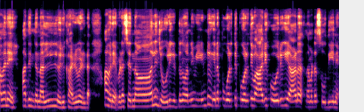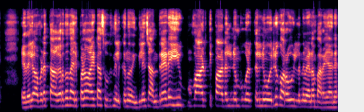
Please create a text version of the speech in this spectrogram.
അവനെ അതിന്റെ നല്ലൊരു കഴിവുണ്ട്. അവൻ എവിടെ ചെന്നാലും ജോലി കിട്ടും എന്ന് പറഞ്ഞ് വീണ്ടും ഇങ്ങനെ പുകഴ്ത്തി പുകഴ്ത്തി വാരി കോരുകയാണ് നമ്മുടെ സുധീനെ. ഏതായാലും അവിടെ തകർന്ന തരിപ്പണമായിട്ടാണ് സുധി നിൽക്കുന്നത്. എങ്കിലും ചന്ദ്രയുടെ ഈ വാഴ്ത്തി പാടലിനും പുകഴ്ത്തലിനും ഒരു കുറവുമില്ലെന്ന് വേണം പറയാന്.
